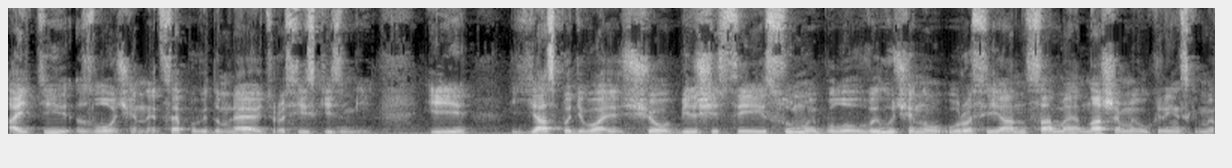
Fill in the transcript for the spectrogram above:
it злочини. Це повідомляють російські змі. І я сподіваюся, що більшість цієї суми було вилучено у росіян саме нашими українськими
